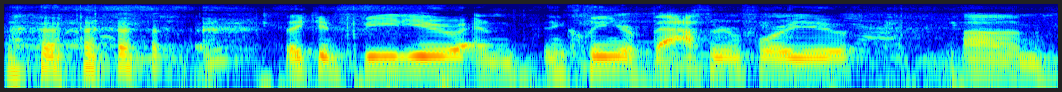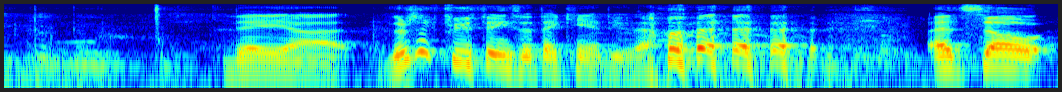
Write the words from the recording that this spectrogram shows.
they can feed you and, and clean your bathroom for you. Um, they uh, there's a few things that they can't do though. and so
